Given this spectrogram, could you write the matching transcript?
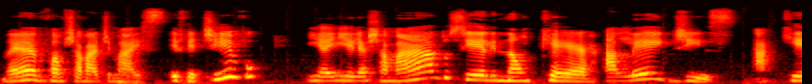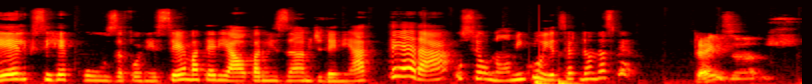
né, vamos chamar de mais efetivo, e aí ele é chamado, se ele não quer, a lei diz, aquele que se recusa a fornecer material para um exame de DNA terá o seu nome incluído no certidão de nascimento. 10 anos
